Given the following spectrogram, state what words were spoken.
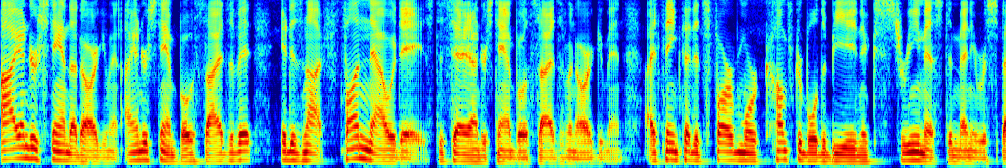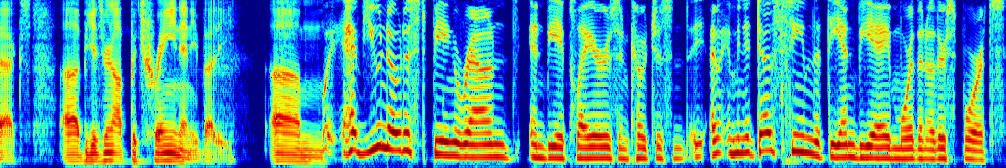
I understand that argument. I understand both sides of it. It is not fun nowadays to say I understand both sides of an argument. I think that it's far more comfortable to be an extremist in many respects uh, because you're not betraying anybody. Um, Have you noticed being around NBA players and coaches? I mean, it does seem that the NBA, more than other sports,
